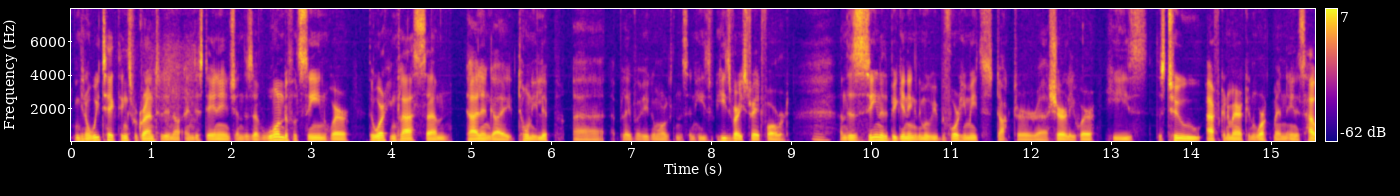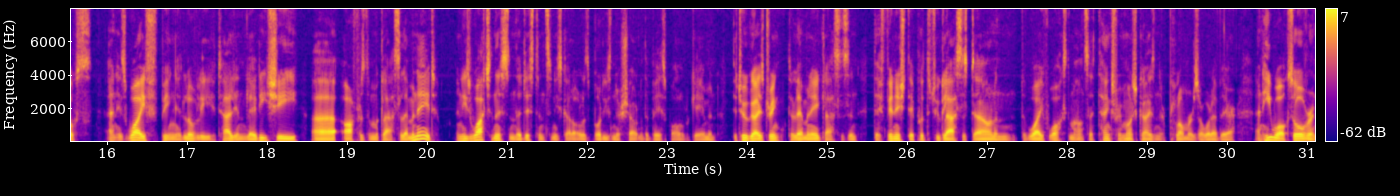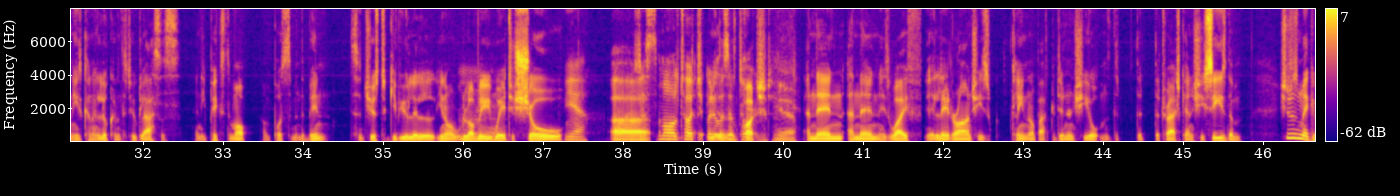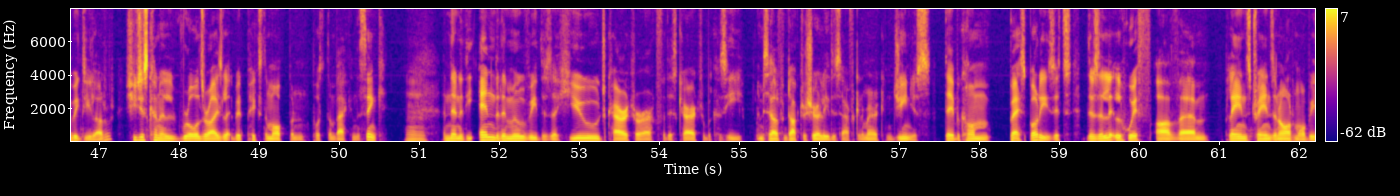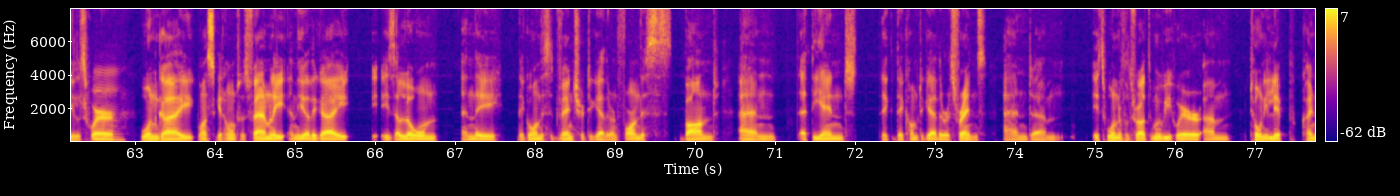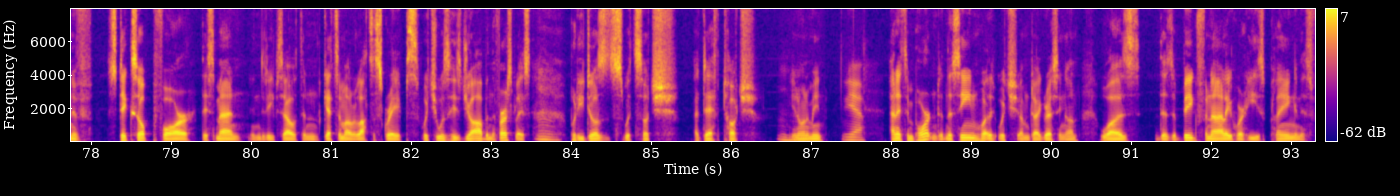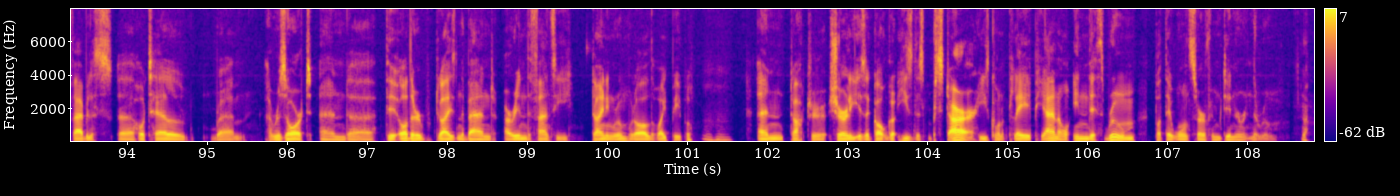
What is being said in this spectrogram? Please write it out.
you know, we take things for granted in in this day and age. And there's a wonderful scene where the working class um, Italian guy Tony Lip, uh, played by Viggo Mortensen, he's he's very straightforward. And there's a scene at the beginning of the movie before he meets Dr. Uh, Shirley where he's there's two African American workmen in his house, and his wife, being a lovely Italian lady, she uh, offers them a glass of lemonade. And he's watching this in the distance, and he's got all his buddies, and they're shouting at the baseball game. And the two guys drink their lemonade glasses, and they finish. They put the two glasses down, and the wife walks them out and says, "Thanks very much, guys," and they're plumbers or whatever they are. And he walks over, and he's kind of looking at the two glasses, and he picks them up and puts them in the bin. So just to give you a little, you know, lovely way to show. Yeah. Uh, It's a small touch, but it there's was a touch. Yeah. And then and then his wife uh, later on, she's cleaning up after dinner, and she opens the, the, the trash can. and She sees them. She doesn't make a big deal out of it. She just kind of rolls her eyes a little bit, picks them up, and puts them back in the sink. And then at the end of the movie, there's a huge character arc for this character because he himself and Dr. Shirley, this African American genius, they become best buddies. It's there's a little whiff of um, planes, trains, and automobiles where one guy wants to get home to his family and the other guy is alone, and they they go on this adventure together and form this bond. And at the end, they they come together as friends. And um, it's wonderful throughout the movie where um, Tony Lip kind of sticks up for this man in the deep south and gets him out of lots of scrapes, which was his job in the first place. But he does with such a deft touch. You know what I mean? Yeah. And it's important. And the scene wh- which I'm digressing on was there's a big finale where he's playing in this fabulous uh, hotel um, a resort, and uh, the other guys in the band are in the fancy dining room with all the white people. And Dr. Shirley is a go- go- he's the star. He's going to play piano in this room, but they won't serve him dinner in the room.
